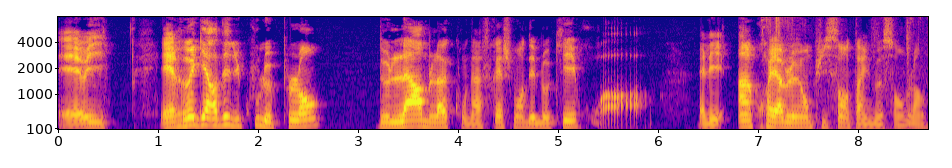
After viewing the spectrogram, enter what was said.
Eh oui. Et regardez du coup le plan de l'arme là qu'on a fraîchement débloqué. Elle est incroyablement puissante, hein, il me semble. Hein.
